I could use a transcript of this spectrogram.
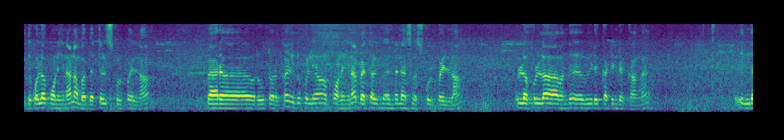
இதுக்குள்ளே போனீங்கன்னா நம்ம பெத்தல் ஸ்கூல் போயிடலாம். வேறு ரூட்டும் இருக்குது இதுக்குள்ளேயும் போனீங்கன்னா பெத்தல் இன்டர்நேஷ்னல் ஸ்கூல் போயிடலாம். உள்ளே ஃபுல்லாக வந்து வீடு கட்டின்னு இருக்காங்க இந்த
